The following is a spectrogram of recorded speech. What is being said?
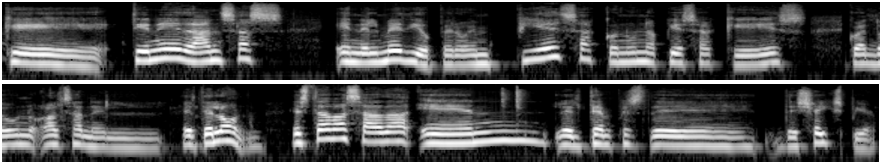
que tiene danzas en el medio, pero empieza con una pieza que es cuando uno alzan el, el telón. Está basada en el Tempest de, Shakespeare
